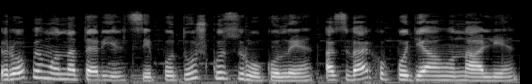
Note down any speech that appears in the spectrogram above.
Робимо на тарільці подушку з руколи, а зверху по діагоналі,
